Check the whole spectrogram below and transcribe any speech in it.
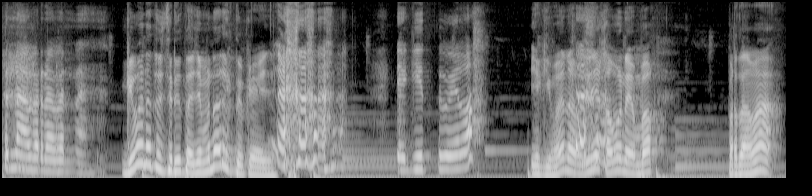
pernah pernah pernah Gimana tuh ceritanya menarik tuh kayaknya. ya gitu lah Ya gimana? Maksudnya kamu nembak pertama,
